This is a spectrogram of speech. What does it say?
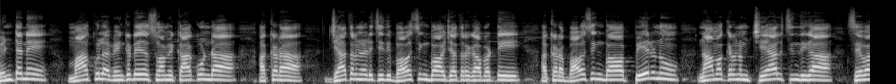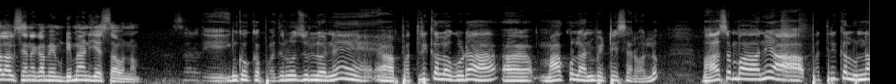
వెంటనే మాకుల వెంకటేశ్వర స్వామి కాకుండా అక్కడ జాతర నడిచేది భావసింగ్ బావ జాతర కాబట్టి అక్కడ భావసింగ్ బావ పేరును నామకరణం చేయాల్సిందిగా సేవాలాల సేనగా మేము డిమాండ్ చేస్తూ ఉన్నాం. సార్ ఇంకొక పది రోజుల్లోనే పత్రికలో కూడా మాకులు అని పెట్టేశారు వాళ్ళు. భాసంబా అని ఆ పత్రికలు ఉన్న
